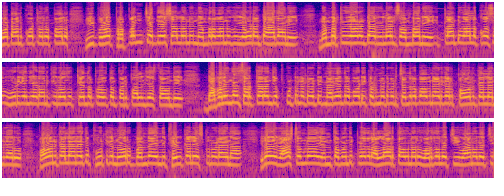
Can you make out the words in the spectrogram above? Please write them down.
కోటాను కోట్ల రూపాయలు ఇప్పుడు ప్రపంచ దేశాల్లోనే నెంబర్ వన్ ఎవడంటే ఆదాని నెంబర్ టూ ఎవడంటే రిలయన్స్ అంబానీ. ఇట్లాంటి వాళ్ళ కోసం ఊడిగం చేయడానికి ఈరోజు కేంద్ర ప్రభుత్వం పరిపాలన చేస్తూ ఉంది. డబల్ ఇంజన్ సర్కార్ అని చెప్పుకుంటున్నటువంటి నరేంద్ర మోడీ ఇక్కడ ఉన్నటువంటి చంద్రబాబు నాయుడు గారు పవన్ కళ్యాణ్ గారు. పవన్ కళ్యాణ్ అయితే పూర్తిగా నోరు బంద్ అయింది. ఫెవికల్ వేసుకున్నాడు ఆయన. ఈరోజు రాష్ట్రంలో ఎంతమంది పేద పేదలు అల్లాడుతూ ఉన్నారు వరదలు వచ్చి వానలు వచ్చి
